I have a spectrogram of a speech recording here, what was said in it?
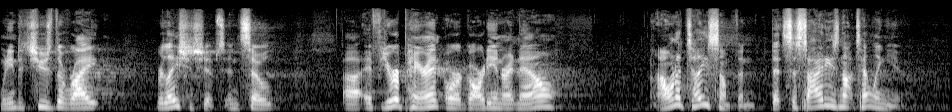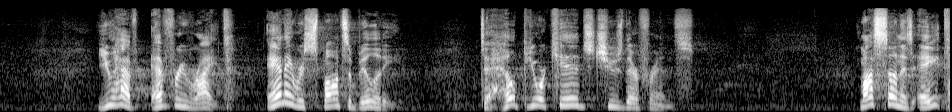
We need to choose the right relationships. And so, uh, if you're a parent or a guardian right now, I want to tell you something that society is not telling you. You have every right and a responsibility to help your kids choose their friends. My son is eight.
